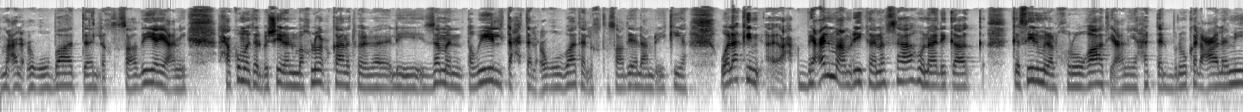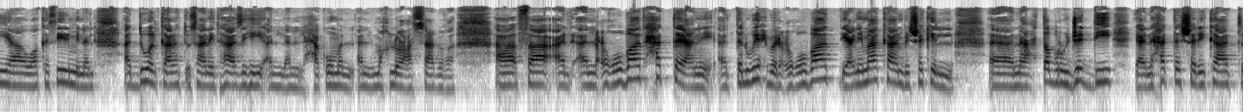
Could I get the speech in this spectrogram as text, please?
مع العقوبات الاقتصادية. يعني حكومة البشير المخلوع كانت لزمن طويل تحت العقوبات الاقتصادية الأمريكية. ولكن بعلم أمريكا نفسها هنالك كثير من الخروقات يعني حتى البنوك العالمية وكثير من الدول كانت تساند هذه الحكومة المخلوعة السابقة. فالعقوبات حتى يعني التلويح بالعقوبات يعني ما كان بشكل نعتبره جدي. يعني حتى الشركات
